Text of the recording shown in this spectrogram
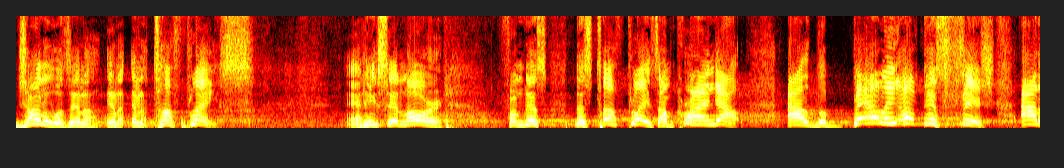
Jonah was in a, in a, in a tough place. And he said, Lord, from this, this tough place, I'm crying out. Out of the belly of this fish, out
